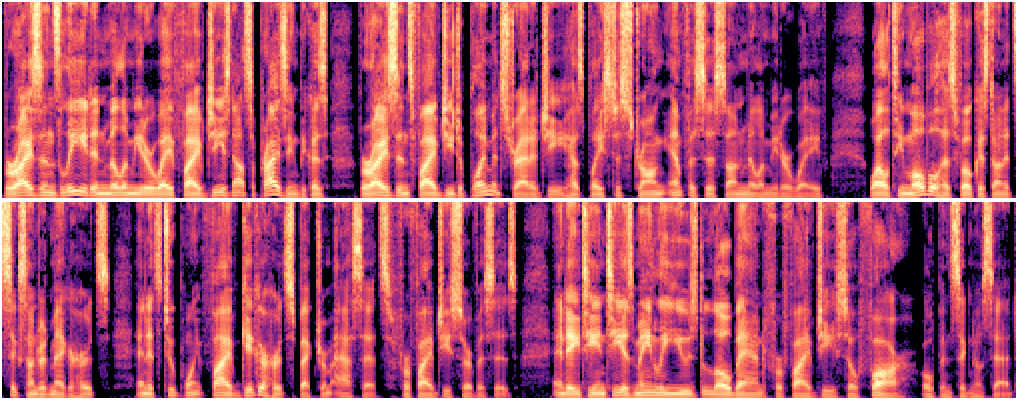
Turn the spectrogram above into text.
Verizon's lead in millimeter wave 5G is not surprising because Verizon's 5G deployment strategy has placed a strong emphasis on millimeter wave, while T-Mobile has focused on its 600 MHz and its 2.5 GHz spectrum assets for 5G services, and AT&T has mainly used low band for 5G so far, Opensignal said.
